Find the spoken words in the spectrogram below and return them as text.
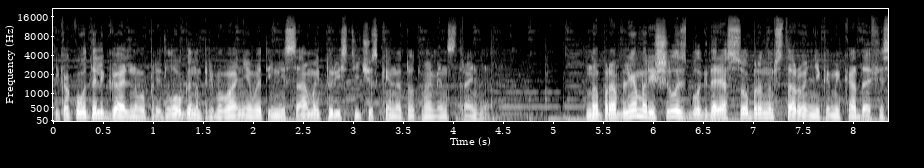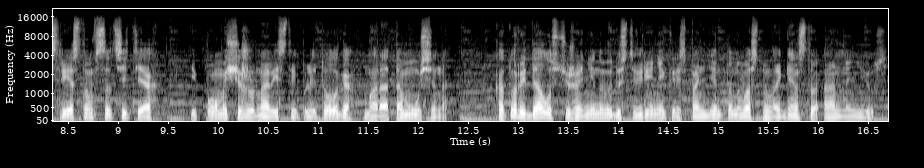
и какого-то легального предлога на пребывание в этой не самой туристической на тот момент стране. Но проблема решилась благодаря собранным сторонниками Каддафи средствам в соцсетях и помощи журналиста и политолога Марата Мусина, который дал Устюжаниновой удостоверение корреспондента новостного агентства «ANNA News».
